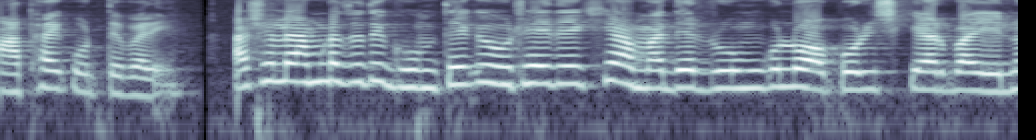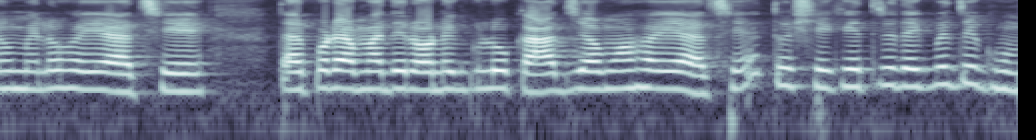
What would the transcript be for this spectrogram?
মাথায় করতে পারি। আসলে আমরা যদি ঘুম থেকে উঠেই দেখি, আমাদের রুমগুলো অপরিষ্কার বা এলোমেলো হয়ে আছে, তারপরে আমাদের অনেকগুলো কাজ জমা হয়ে আছে, তো সেক্ষেত্রে দেখবে যে ঘুম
